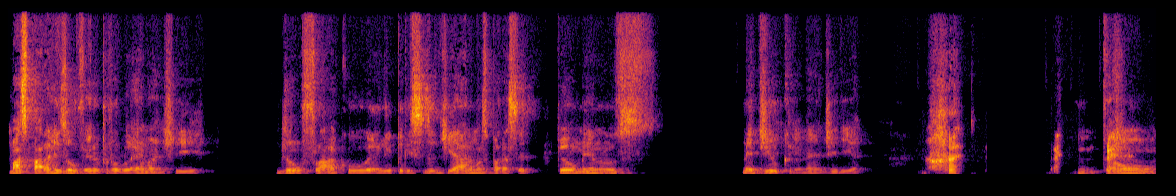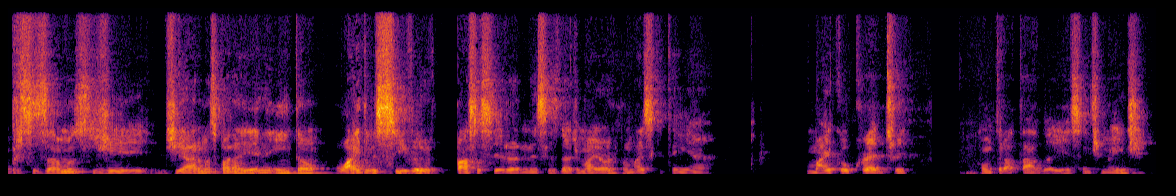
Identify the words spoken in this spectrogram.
Mas para resolver o problema de Joe Flacco, ele precisa de armas para ser pelo menos medíocre, né? eu Diria. Então precisamos de, de armas para ele. Então, wide receiver passa a ser a necessidade maior, por mais que tenha Michael Crabtree contratado aí recentemente,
